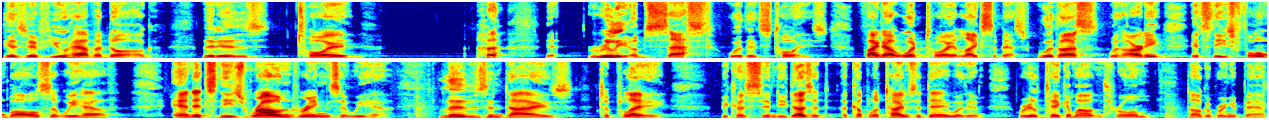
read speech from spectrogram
is if you have a dog that is toy, really obsessed with its toys, find out what toy it likes the best. With us, with Artie, it's these foam balls that we have, and it's these round rings that we have. Lives and dies to play because Cindy does it a couple of times a day with him, where he'll take them out and throw them. Dog will bring it back.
